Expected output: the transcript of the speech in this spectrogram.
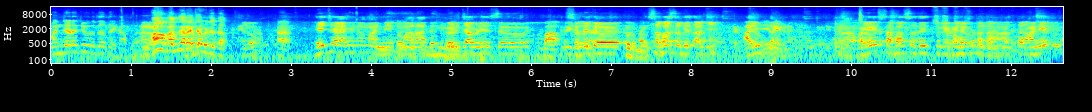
बंजाराच्या विरोधात आहे का हा बंजाराच्या विरोधात. हे. जे आहे ना मान्य तुम्हाला धनगडच्या वेळेस सभेत सभासभेत आली आयुक्त हे सभासदेत फुले गेले होते ना तर अनेक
